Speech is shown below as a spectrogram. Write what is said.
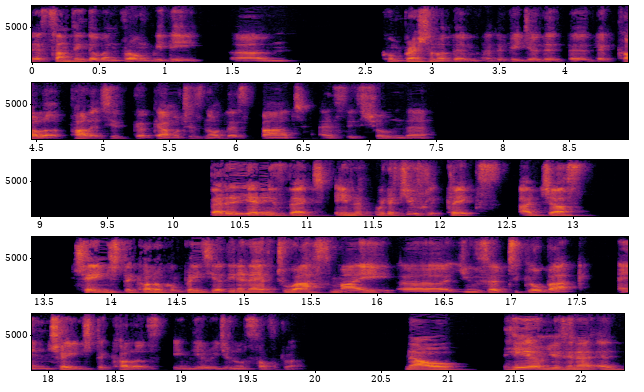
There's something that went wrong with the um, compression of the, of the video. The, the, the color palette the gamut is not as bad as is shown there. But the idea is that in, with a few clicks, I just changed the color completely. I didn't have to ask my uh, user to go back and change the colors in the original software. Now, here I'm using a, a,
